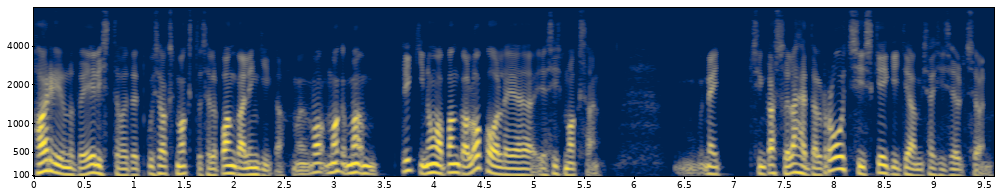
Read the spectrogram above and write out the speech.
harjunud või eelistavad, et kui saaks maksta selle pangalingiga. ma, ma, ma klikin oma panga logole ja, ja siis maksan. Näit-, siin kas või lähedal Rootsis, keegi ei tea, mis asi see üldse on.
